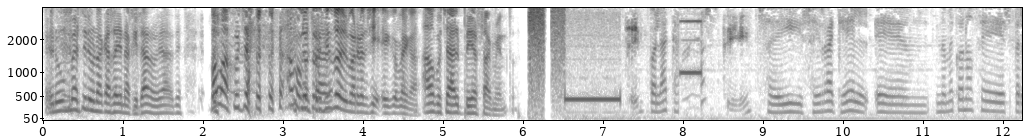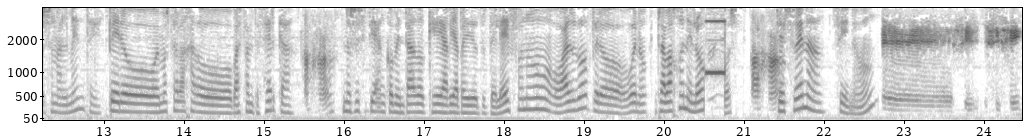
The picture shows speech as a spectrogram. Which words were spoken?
En un mes tienes una casa llena de gitanos. Ya. Vamos a escuchar. Vamos a Los escuchar, 300 del barrio, sí. eh, venga. vamos a escuchar el primer fragmento. Hola, Carlos. Sí, Soy, soy Raquel. Eh, no me conoces personalmente, pero hemos trabajado bastante cerca. ajá. No sé si te han comentado que había pedido tu teléfono o algo, pero bueno, trabajo en el Opus. Ajá. ¿Te suena? Sí, ¿no? Eh, sí, sí, sí.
